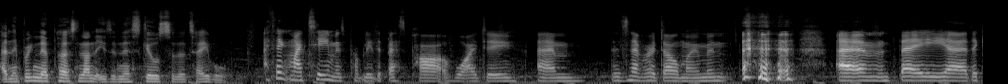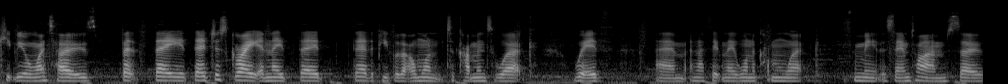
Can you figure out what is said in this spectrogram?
and they bring their personalities and their skills to the table. I think my team is probably the best part of what I do. Um, there's never a dull moment. um, they uh, they keep me on my toes, but they they're just great, and they they they're the people that I want to come into work with, um, and I think they want to come and work for me at the same time. So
